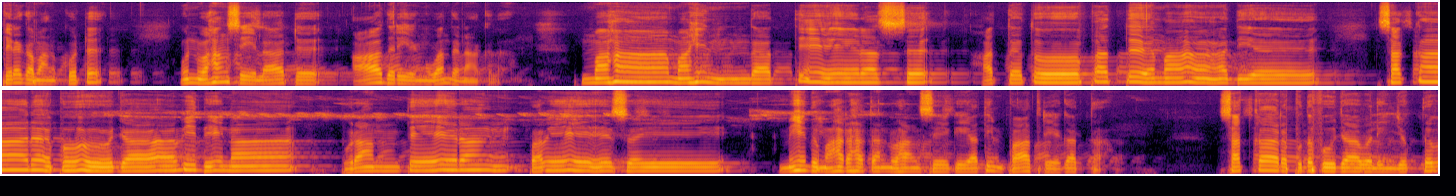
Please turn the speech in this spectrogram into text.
පෙර ගමන් කොට උන් වහන්සේලාට ආදරයෙන් වන්දනා කළා. මහා මහින්දත්තේ රස්ස හතතෝ පත්තමාදිය සක්කාර පූජා විදිනා පුරන්තේරං පවේසයේ මෙහෙදු මහරහතන් වහන්සේගේ අතින් පාත්‍රය ගත්තා. සත්කාර පුද පූජා වලින් යුක්තව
